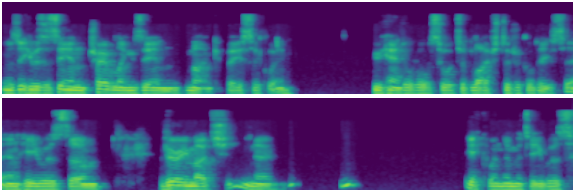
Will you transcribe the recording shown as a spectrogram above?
Was, he was a Zen, traveling Zen monk, basically who handled all sorts of life's difficulties. And he was um, very much, you know, equanimity was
